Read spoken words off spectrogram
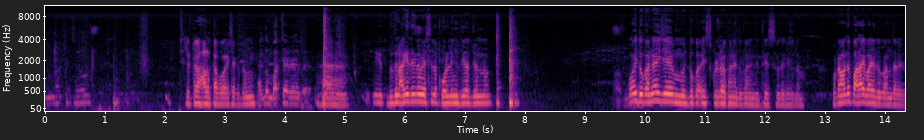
অন্য একটা ছিল, ছেলেটা হালকা বয়স একদমই। একদম বাচ্চা ড্রাইভার হ্যাঁ হ্যাঁ। দুদিন আগে দেখলাম এসেছিল কোল্ড ড্রিঙ্কস দেওয়ার জন্য। ওই দোকানে, ওই যে দোকান স্কুলটার ওখানে দোকানে দিতে এসেছিল, দেখেছিলাম। ওটা আমাদের পাড়ায় বাড়ি দোকানদারের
